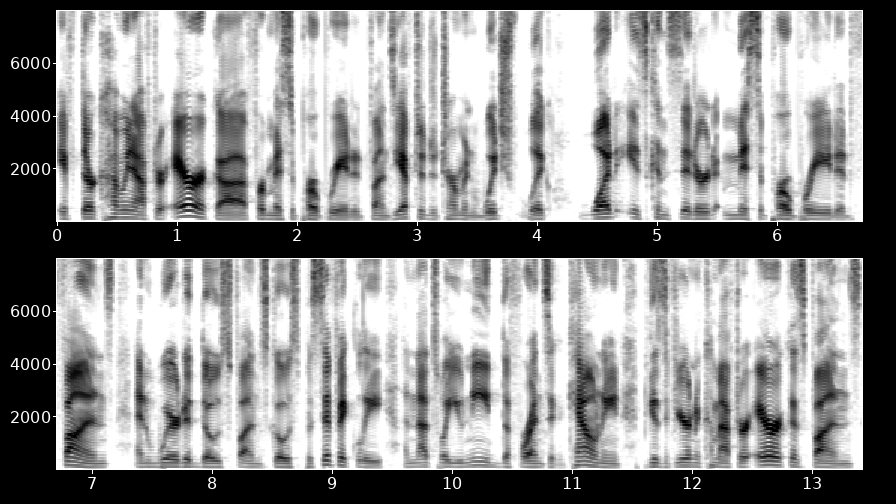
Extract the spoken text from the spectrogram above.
if they're coming after Erika for misappropriated funds, you have to determine which, like, what is considered misappropriated funds and where did those funds go specifically. And that's why you need the forensic accounting because if you're going to come after Erika's funds,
